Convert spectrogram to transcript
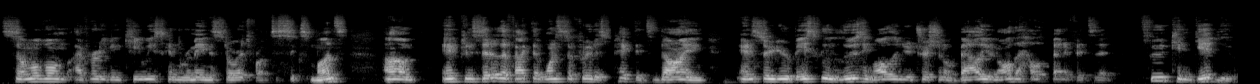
Some of them, I've heard even kiwis can remain in storage for up to six months. Um, and consider the fact that once the fruit is picked, it's dying. And so you're basically losing all the nutritional value and all the health benefits that food can give you.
